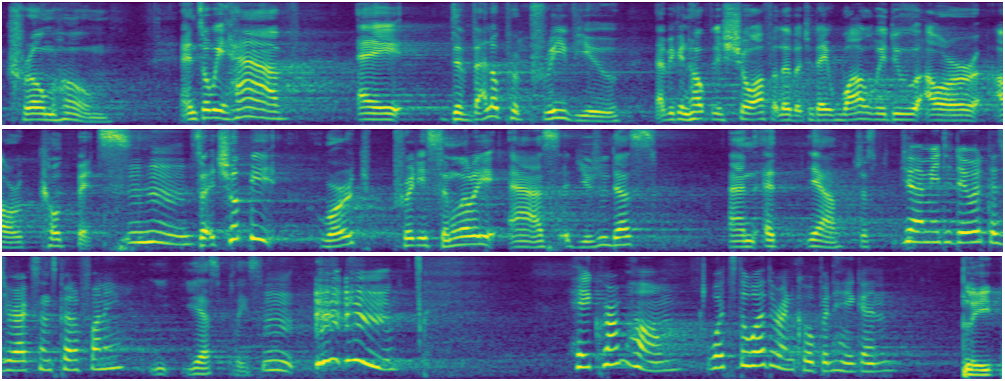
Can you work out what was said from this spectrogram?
Chrome Home. And so we have a developer preview that we can hopefully show off a little bit today while we do our, our code bits. So it should be work pretty similarly as it usually does. And it, yeah, just, Do you want me to do it because your accent's kind of funny? y- yes, please. Hey, Chrome Home, what's the weather in Copenhagen? Bleep.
